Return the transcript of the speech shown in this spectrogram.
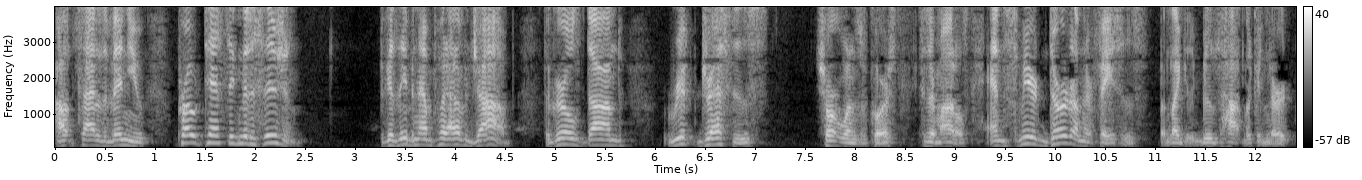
outside of the venue protesting the decision because they've been put out of a job. The girls donned ripped dresses, short ones, of course, because they're models, and smeared dirt on their faces, but like it was hot looking dirt,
